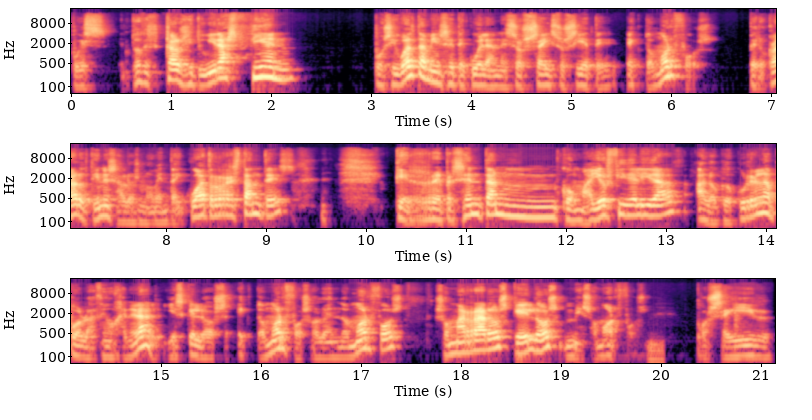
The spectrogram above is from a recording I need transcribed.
pues entonces, claro, si tuvieras 100, pues igual también se te cuelan esos 6 o 7 ectomorfos. Pero claro, tienes a los 94 restantes que representan con mayor fidelidad a lo que ocurre en la población general. Y es que los ectomorfos o los endomorfos son más raros que los mesomorfos, mm. por seguir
